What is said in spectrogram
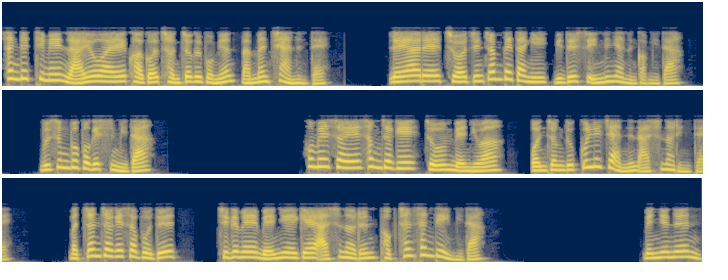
상대팀인 라요와의 과거 전적을 보면 만만치 않은데 레알에 주어진 점배당이 믿을 수 있느냐는 겁니다. 무승부 보겠습니다. 홈에서의 성적이 좋은 메뉴와 원정도 꿀리지 않는 아스널인데 맞전적에서 보듯 지금의 메뉴에게 아스널은 벅찬 상대입니다. 메뉴는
